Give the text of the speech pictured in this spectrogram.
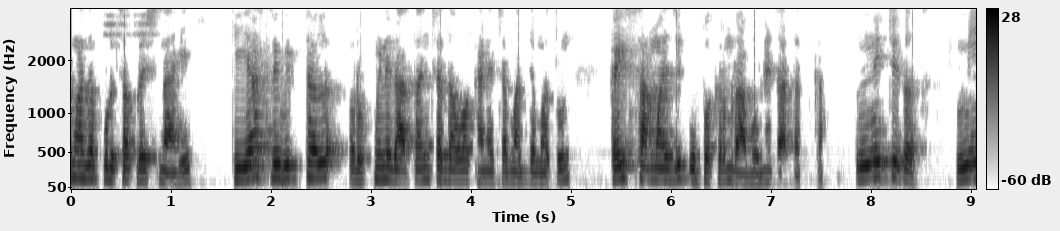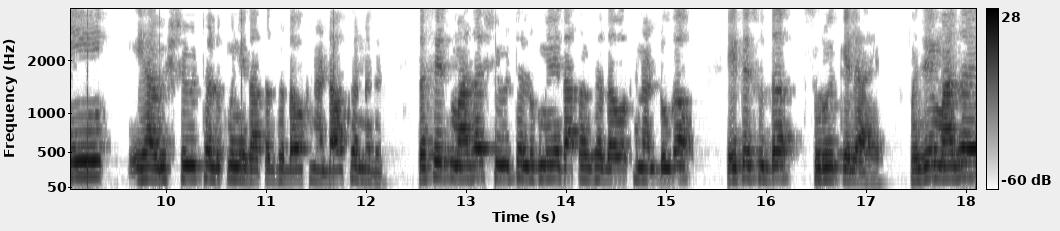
माझा पुढचा प्रश्न आहे की या श्री विठ्ठल रुक्मिणी दातांच्या दवाखान्याच्या माध्यमातून काही सामाजिक उपक्रम राबवले जातात का? निश्चितच. मी ह्या श्री विठ्ठल रुक्मिणी दातांचा दवाखाना डावखर नगर तसेच माझा श्री विठ्ठल रुक्मिणी दातांचा दवाखाना डुगाव येथे सुद्धा सुरू केलं आहे. म्हणजे माझं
